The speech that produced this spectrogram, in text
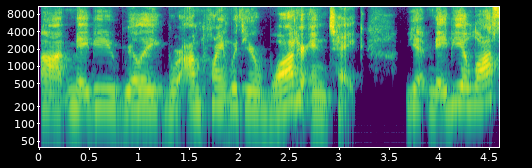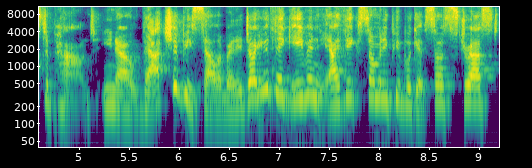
Uh, maybe you really were on point with your water intake. Yet maybe you lost a pound. You know that should be celebrated. Don't you think even i think so many people get so stressed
